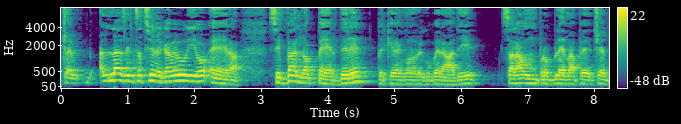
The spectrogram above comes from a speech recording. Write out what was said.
Cioè, la sensazione che avevo io era Se vanno a perdere perché vengono recuperati, sarà un problema, per, cioè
